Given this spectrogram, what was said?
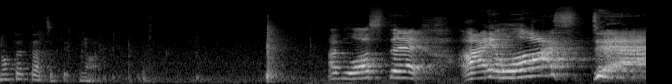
Not that that's a big no. I've lost it. I lost it.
